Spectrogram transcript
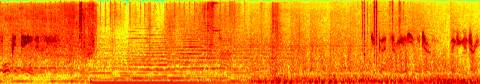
full containment. You've got three AU internal. Making entry.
